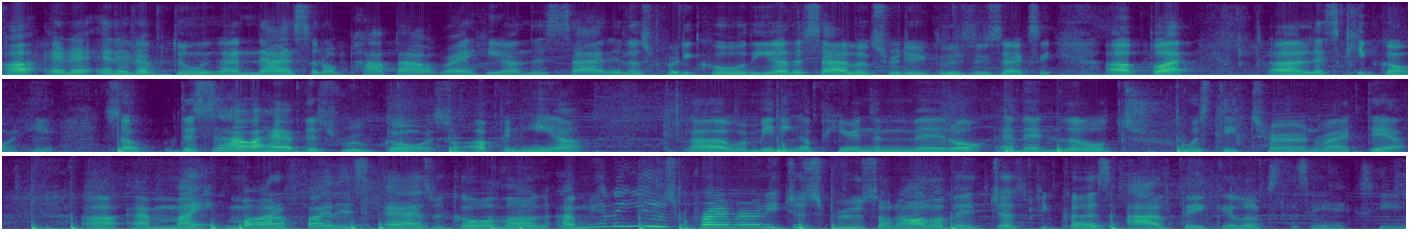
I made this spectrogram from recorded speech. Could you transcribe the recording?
Uh, and I ended up doing a nice little pop out right here on this side. It looks pretty cool. The other side looks ridiculously sexy. Uh, but uh, let's keep going here. So this is how I have this roof going. So up in here, uh, we're meeting up here in the middle, and then little twisty turn right there. Uh, I might modify this as we go along. I'm going to use primarily just spruce on all of it, just because I think it looks the sexy.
